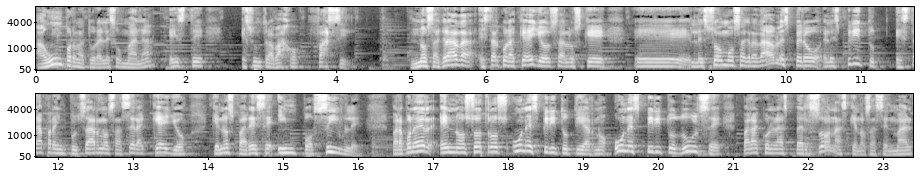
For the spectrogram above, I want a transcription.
Aún por naturaleza humana, este es un trabajo fácil. Nos agrada estar con aquellos a los que eh, les somos agradables, pero el Espíritu está para impulsarnos a hacer aquello que nos parece imposible, para poner en nosotros un espíritu tierno, un espíritu dulce para con las personas que nos hacen mal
